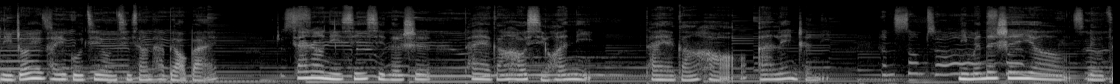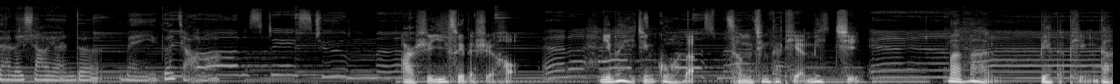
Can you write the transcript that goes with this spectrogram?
你终于可以鼓起勇气向他表白。加让你欣喜的是，他也刚好喜欢你，他也刚好暗恋着你。你们的身影留在了校园的每一个角落。二十一岁的时候，你们已经过了曾经的甜蜜期。慢慢变得平淡，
